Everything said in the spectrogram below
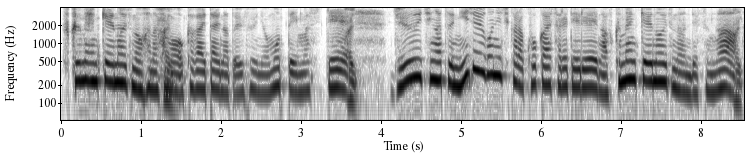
覆面系ノイズのお話も伺いたいなというふうに思っていまして、はい、11月25日から公開されている映画覆面系ノイズなんですが、はい、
